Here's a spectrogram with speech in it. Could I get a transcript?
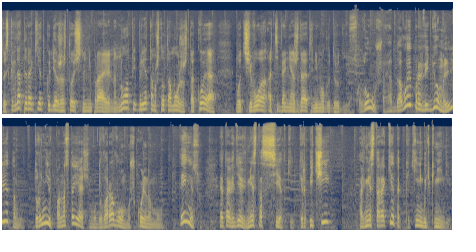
То есть, когда ты ракетку держишь точно неправильно, но ты при этом что-то можешь такое, вот чего от тебя не ожидают и не могут другие. Слушай, а давай проведем летом турнир по настоящему дворовому школьному теннису. Это где вместо сетки кирпичи, а вместо ракеток какие-нибудь книги.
